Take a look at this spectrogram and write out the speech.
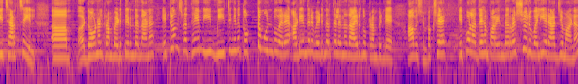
ഈ ചർച്ചയിൽ ഡൊണാൾഡ് ട്രംപ് എടുത്തിരുന്നതെന്നാണ്. ഏറ്റവും ശ്രദ്ധേയം ഈ മീറ്റിങ്ങിന് തൊട്ട് മുൻപ് വരെ അടിയന്തര വെടിനിർത്തൽ എന്നതായിരുന്നു ട്രംപിന്റെ ആവശ്യം. പക്ഷേ ഇപ്പോൾ അദ്ദേഹം പറയുന്നത് റഷ്യ ഒരു വലിയ രാജ്യമാണ്.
